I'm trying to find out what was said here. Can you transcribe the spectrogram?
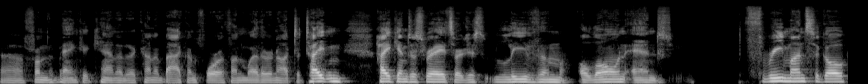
uh, from the Bank of Canada, kind of back and forth on whether or not to tighten, hike interest rates, or just leave them alone. And three months ago,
